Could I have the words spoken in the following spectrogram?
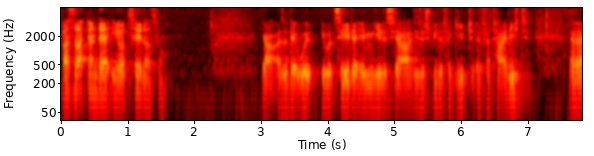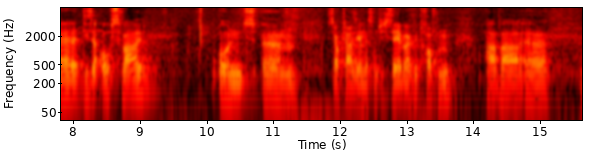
Was sagt denn der IOC dazu? Ja, also der IOC, der eben jedes Jahr diese Spiele vergibt, äh, verteidigt äh, diese Auswahl. Und ähm, ist ja auch klar, sie haben das natürlich selber getroffen, aber äh,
